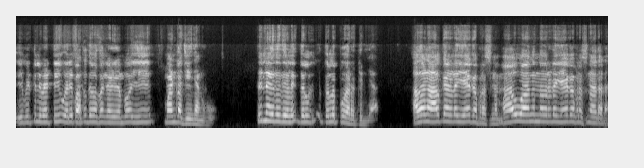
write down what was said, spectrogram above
ഈ വിട്ടിൽ വെട്ടി ഒരു പത്ത് ദിവസം കഴിയുമ്പോൾ ഈ മണ്ട ചീഞ്ഞങ്ങ് പോകും. പിന്നെ ഇത് തെളി- തെളിപ്പ് വരത്തില്ല. അതാണ് ആൾക്കാരുടെ ഏക പ്രശ്നം. മാവ് വാങ്ങുന്നവരുടെ ഏക പ്രശ്നം അതാണ്.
